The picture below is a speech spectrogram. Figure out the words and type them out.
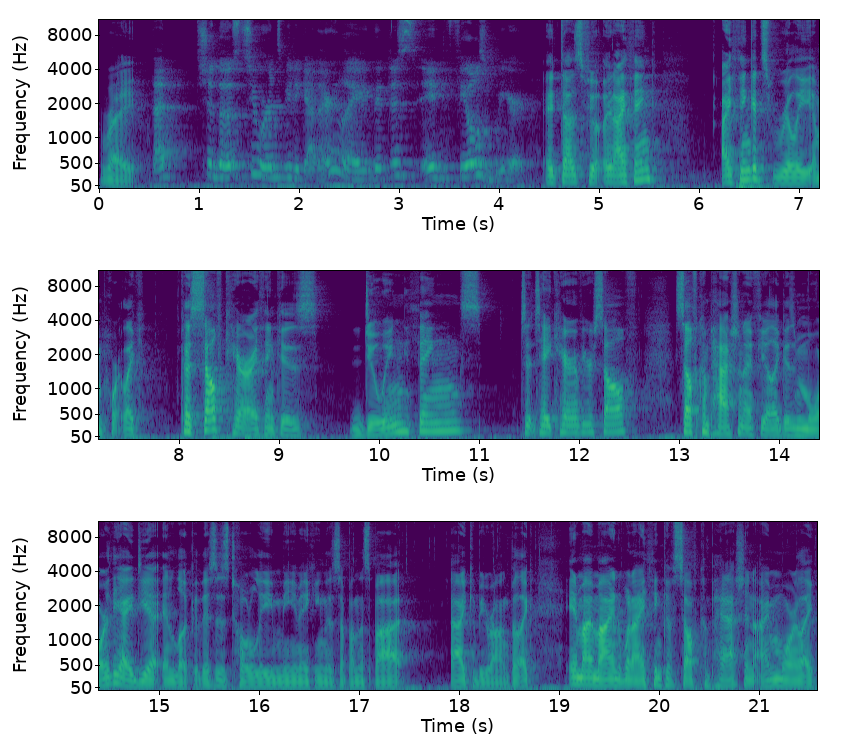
right that should those two words be together? Like it just it feels weird. it does feel and i think i think it's really important like because self-care i think is doing things to take care of yourself self-compassion i feel like is more the idea and look this is totally me making this up on the spot i could be wrong but like in my mind when i think of self-compassion i'm more like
